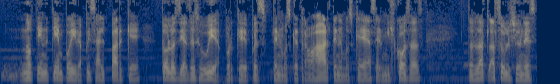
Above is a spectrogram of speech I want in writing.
no tiene tiempo de ir a pisar el parque todos los días de su vida, porque pues tenemos que trabajar, tenemos que hacer mil cosas. Entonces la, la solución es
